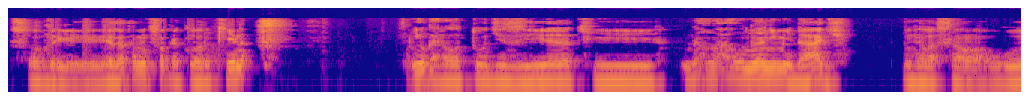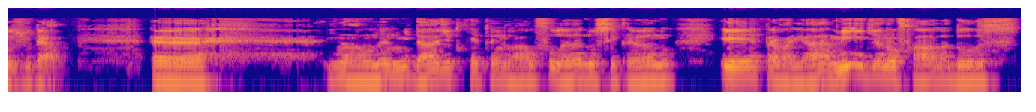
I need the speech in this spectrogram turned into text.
sobre exatamente sobre a cloroquina, e o garoto dizia que não há unanimidade em relação ao uso dela. É, e não há unanimidade porque tem lá o fulano, o cicrano, e, para variar, a mídia não fala dos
